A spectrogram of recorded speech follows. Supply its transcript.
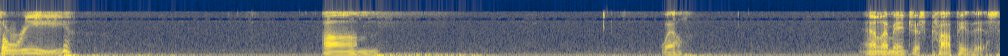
three um well and let me just copy this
